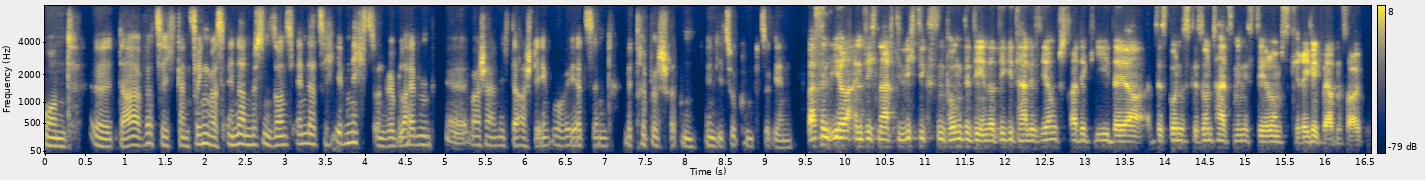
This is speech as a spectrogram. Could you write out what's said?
und äh, da wird sich ganz dringend was ändern müssen, sonst ändert sich eben nichts. Und wir bleiben äh, wahrscheinlich da stehen, wo wir jetzt sind, mit Trippelschritten in die Zukunft zu gehen. Was sind Ihrer Ansicht nach die wichtigsten Punkte, die in der Digitalisierungsstrategie der, des Bundesgesundheitsministeriums geregelt werden sollten?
